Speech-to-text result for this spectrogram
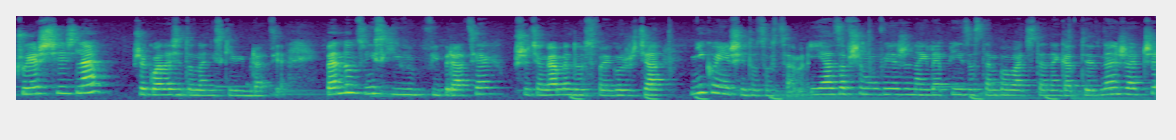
czujesz się źle, przekłada się to na niskie wibracje. Będąc w niskich wibracjach, przyciągamy do swojego życia niekoniecznie to, co chcemy. I ja zawsze mówię, że najlepiej zastępować te negatywne rzeczy,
